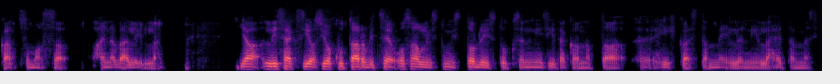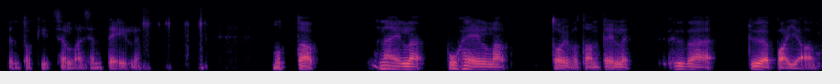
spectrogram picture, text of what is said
katsomassa aina välillä. Ja lisäksi, jos joku tarvitsee osallistumistodistuksen, niin siitä kannattaa hihkaista meille, niin lähetämme sitten toki sellaisen teille. Mutta näillä puheilla toivotan teille hyvää työpajaa.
